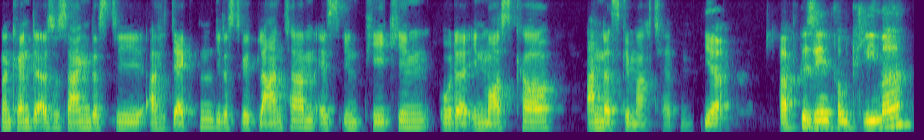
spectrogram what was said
Man könnte also sagen, dass die Architekten, die das geplant haben, es in Peking oder in Moskau anders gemacht hätten. Ja, abgesehen vom Klima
